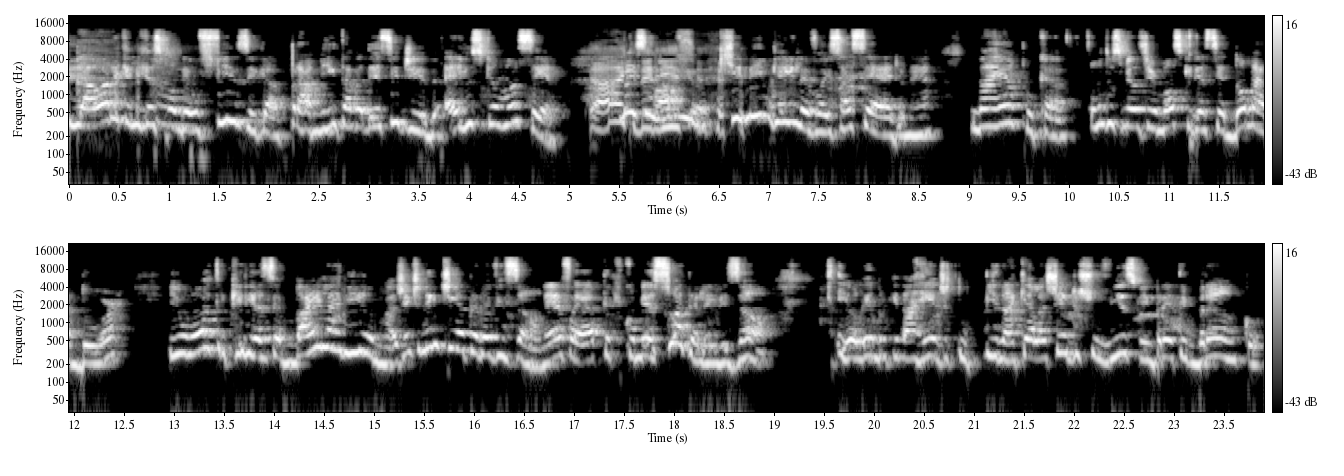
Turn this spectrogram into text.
E a hora que ele respondeu física, para mim estava decidido. É isso que eu vou ser. Ai, Mas que delícia. Óbvio que ninguém levou isso a sério, né? Na época, um dos meus irmãos queria ser domador e o outro queria ser bailarino. A gente nem tinha televisão, né? Foi a época que começou a televisão. E eu lembro que na rede Tupi, naquela cheia de chuvisco em preto e branco,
